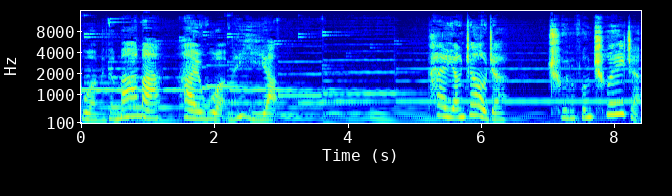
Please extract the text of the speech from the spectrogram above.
我们的妈妈爱我们一样。太阳照着，春风吹着，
